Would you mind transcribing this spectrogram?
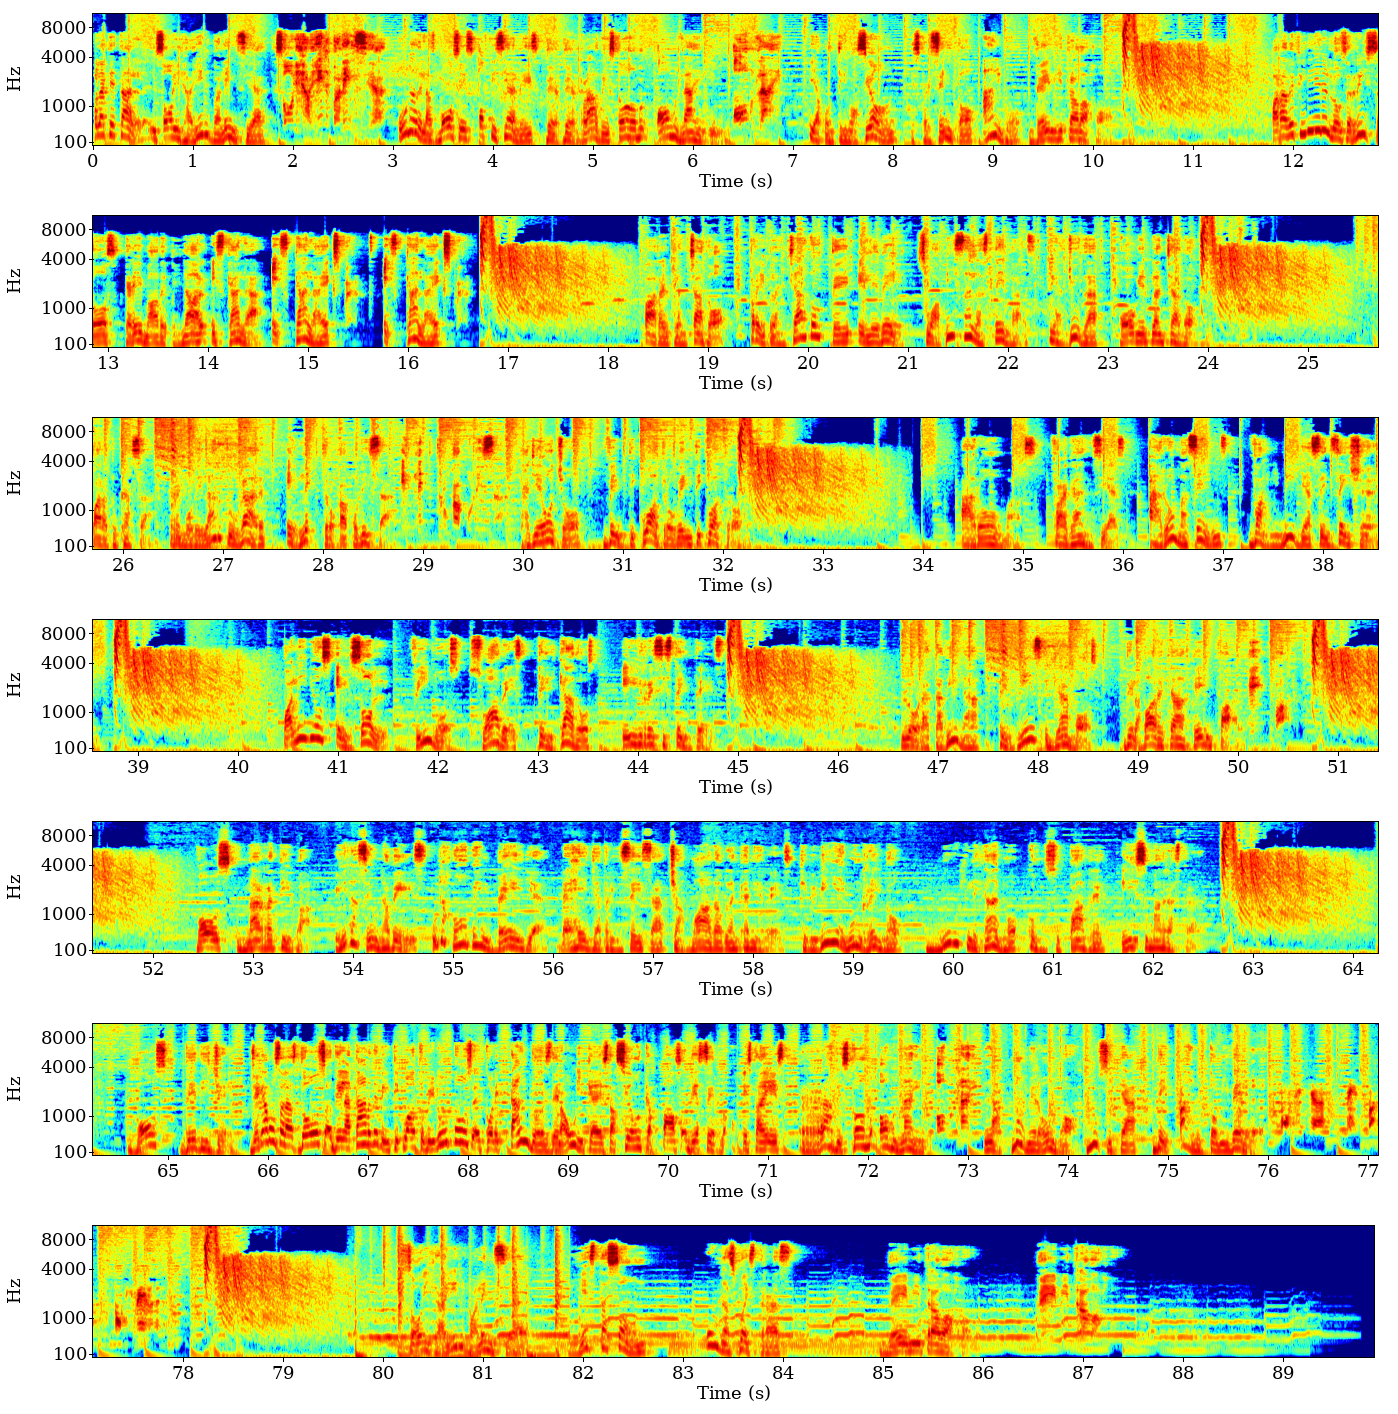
Hola, ¿qué tal? Soy Jair Valencia. Soy Jair Valencia. Una de las voces oficiales de, de Radio Storm Online. Online. Y a continuación les presento algo de mi trabajo. Para definir los rizos, crema de peinar escala, escala expert, escala expert. Para el planchado, preplanchado TLB, suaviza las telas y ayuda con el planchado. Para tu casa, remodelar tu hogar, electro japonesa. Electro Calle 8, 2424. Aromas, fragancias, Aroma Sense, Vanilla Sensation. Palillos El Sol, finos, suaves, delicados y resistentes. Loratadina de 10 gramos de la marca Gamefarm. Gamefarm. Voz narrativa. Érase una vez una joven bella, bella princesa llamada Blancanieves, que vivía en un reino muy lejano con su padre y su madrastra. Voz de DJ. Llegamos a las 2 de la tarde, 24 minutos, eh, conectando desde la única estación capaz de hacerlo. Esta es Radiscom Online, Online. la número uno, música de alto nivel. Música de alto nivel. Soy Jair Valencia y estas son unas muestras de mi trabajo.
